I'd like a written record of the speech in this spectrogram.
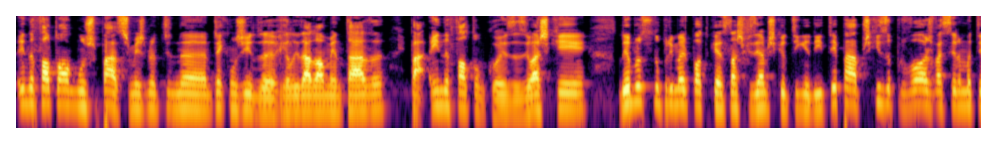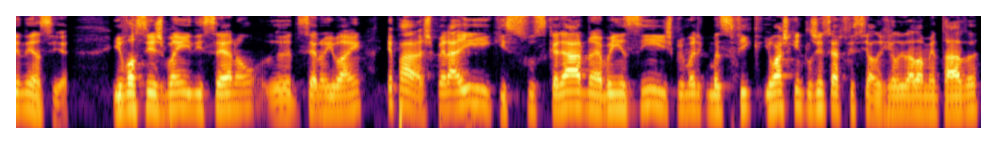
ainda faltam alguns passos, mesmo na, tecnologia da realidade aumentada, pá, ainda faltam coisas. Eu acho que é, lembram-se no primeiro podcast que nós fizemos que eu tinha dito, pá, a pesquisa por voz vai ser uma tendência e vocês bem disseram, uh, disseram e bem, epá, espera aí, que isso se calhar não é bem assim, isto primeiro que massifique. Eu acho que a inteligência artificial e a realidade aumentada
